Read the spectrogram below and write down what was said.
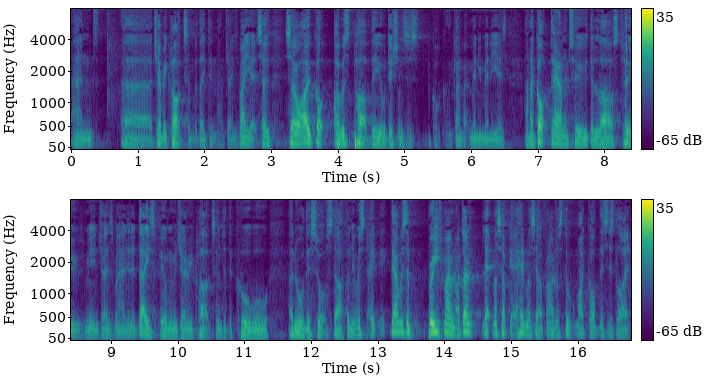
and uh, Jeremy Clarkson, but they didn't have James May yet. So, so I got, I was part of the auditions, going back many, many years, and I got down to the last two. Me and James May, I did a day's filming with Jeremy Clarkson, did the Cool Cornwall and all this sort of stuff, and it was it, that was a brief moment. I don't let myself get ahead of myself, and I just thought, my God, this is like.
